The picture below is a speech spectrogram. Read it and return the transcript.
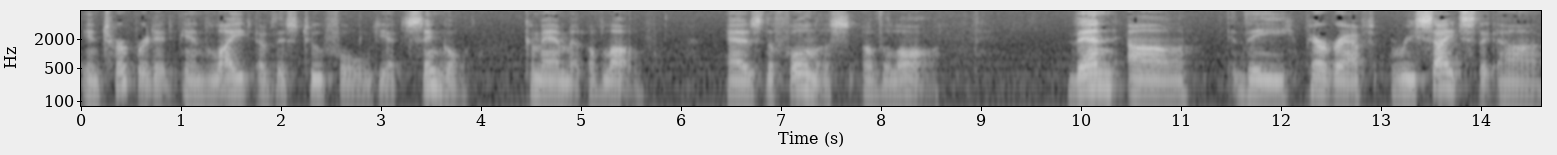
interpreted in light of this twofold yet single commandment of love as the fullness of the law. Then uh, the paragraph recites the, uh,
